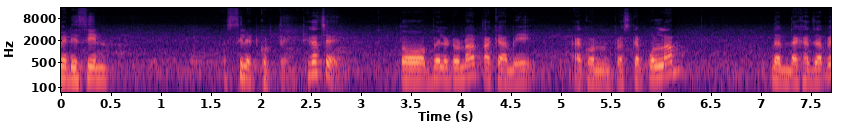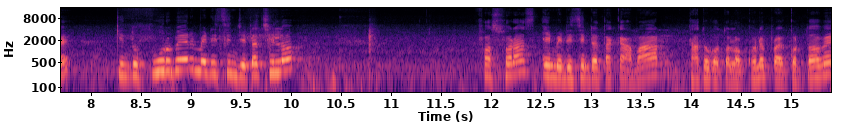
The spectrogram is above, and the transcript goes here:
medicine select করতে, ঠিক আছে? তো বেলেটোনা তাকে আমি এখন প্রেসক্রাইব করলাম দেন দেখা যাবে। কিন্তু পূর্বের মেডিসিন যেটা ছিল ফসফরাস এই মেডিসিনটা তাকে আবার ধাতুগত লক্ষণে প্রয়োগ করতে হবে।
